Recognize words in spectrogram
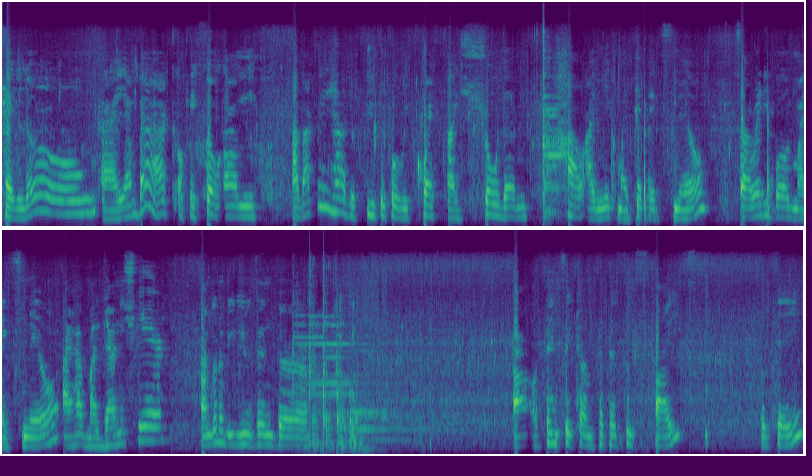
hello, I am back. Okay, so um, I've actually had a few people request I show them how I make my peppered snail. So I already boiled my snail. I have my garnish here. I'm going to be using the uh, authentic um, pepper soup spice. Okay.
